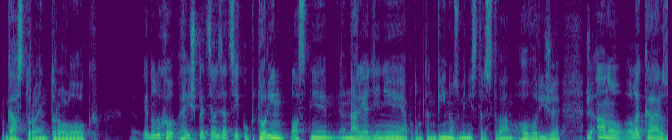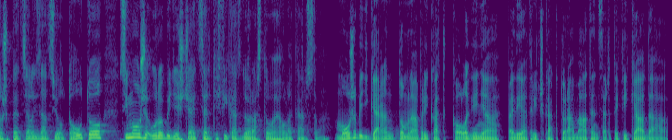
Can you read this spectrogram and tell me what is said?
gastroenterológ, Jednoducho, hej, špecializácie, ku ktorým vlastne nariadenie a potom ten výnos ministerstva hovorí, že, že áno, lekár so špecializáciou touto si môže urobiť ešte aj certifikát z dorastového lekárstva. Môže byť garantom napríklad kolegyňa pediatrička, ktorá má ten certifikát a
